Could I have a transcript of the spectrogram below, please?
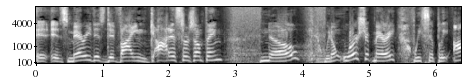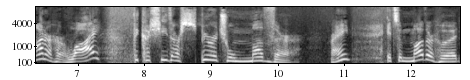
is Mary this divine goddess or something? No, we don't worship Mary. We simply honor her. Why? Because she's our spiritual mother right? It's a motherhood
